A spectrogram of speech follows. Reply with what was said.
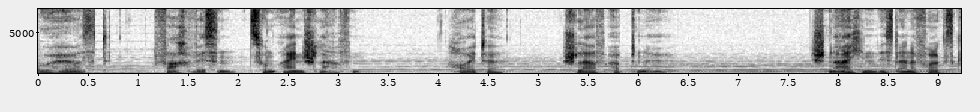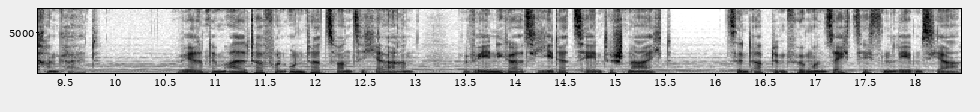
Du hörst Fachwissen zum Einschlafen. Heute Schlafapnoe. Schnarchen ist eine Volkskrankheit. Während im Alter von unter 20 Jahren weniger als jeder Zehnte schnarcht, sind ab dem 65. Lebensjahr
